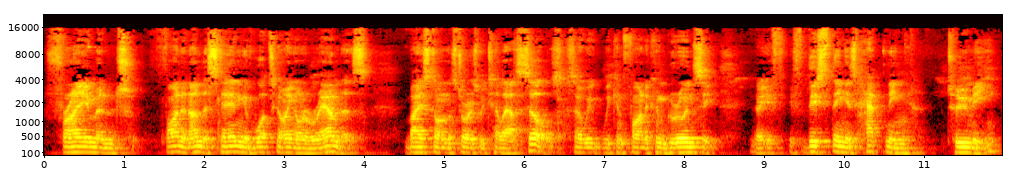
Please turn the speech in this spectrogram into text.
frame and find an understanding of what's going on around us based on the stories we tell ourselves. So we, we can find a congruency. You know, if, if this thing is happening to me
